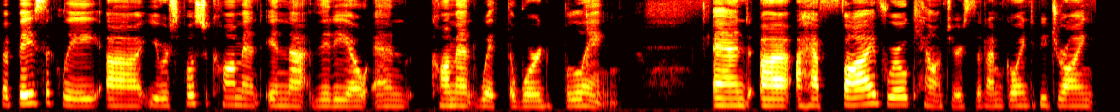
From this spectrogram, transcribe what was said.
But basically, uh, you were supposed to comment in that video and comment with the word bling. And uh, I have five row counters that I'm going to be drawing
